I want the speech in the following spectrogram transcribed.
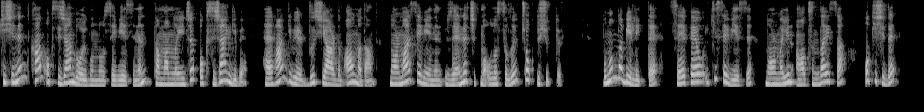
Kişinin kan oksijen doygunluğu seviyesinin tamamlayıcı oksijen gibi herhangi bir dış yardım almadan normal seviyenin üzerine çıkma olasılığı çok düşüktür. Bununla birlikte SPO2 seviyesi normalin altındaysa o kişide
